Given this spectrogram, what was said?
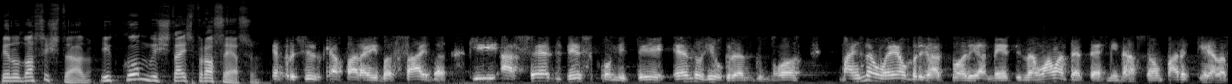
pelo nosso Estado. E como está esse processo? É preciso que a Paraíba saiba que a sede desse comitê é no Rio Grande do Norte mas não é obrigatoriamente, não há uma determinação para que ela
